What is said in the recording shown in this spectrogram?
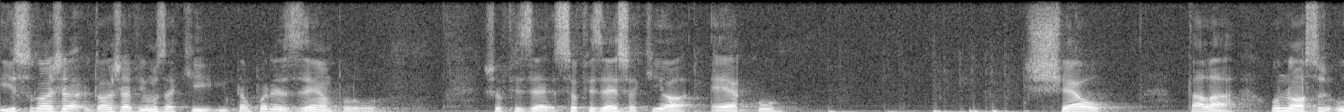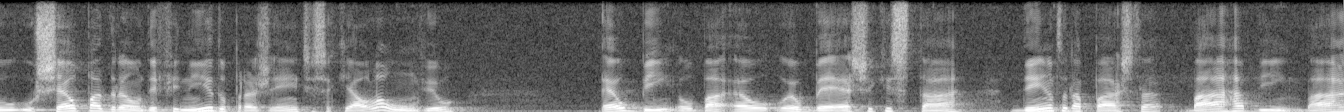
Isso nós já, nós já vimos aqui. Então, por exemplo, eu fizer, se eu fizer isso aqui, ó, echo shell, tá lá. O nosso, o, o shell padrão definido para gente, isso aqui é aula 1, viu? É o bin, o, é o, é o bash que está dentro da pasta barra bin. Barra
